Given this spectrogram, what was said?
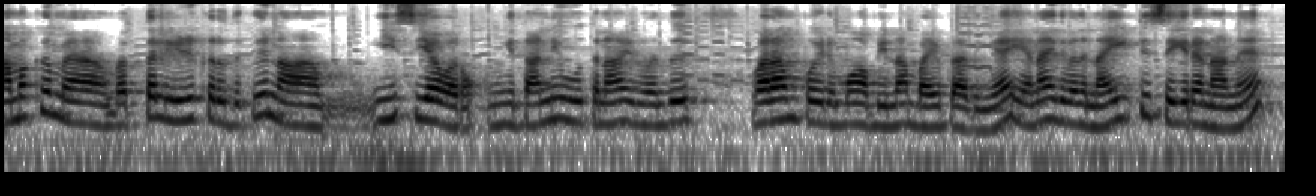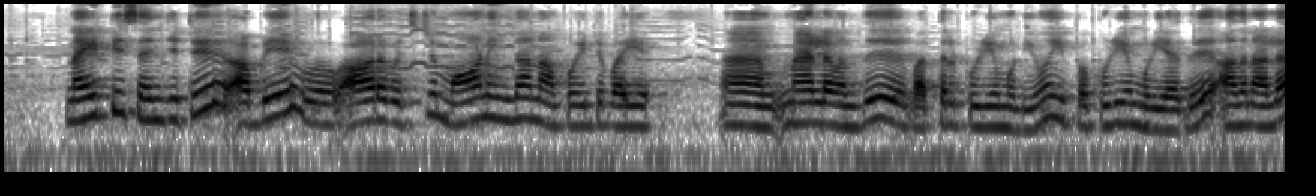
நமக்கு மே வத்தல் இழுக்கிறதுக்கு நான் ஈஸியாக வரும். நீங்கள் தண்ணி ஊற்றினா இது வந்து வராமல் போயிடுமோ அப்படிலாம் பயப்படாதீங்க. ஏன்னா இது வந்து நைட்டு செய்கிறேன் நான். நைட்டு செஞ்சுட்டு அப்படியே ஆற வச்சுட்டு மார்னிங் தான் நான் போயிட்டு பய மேலே வந்து வத்தல் புழிய முடியும். இப்போ புழிய முடியாது. அதனால்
